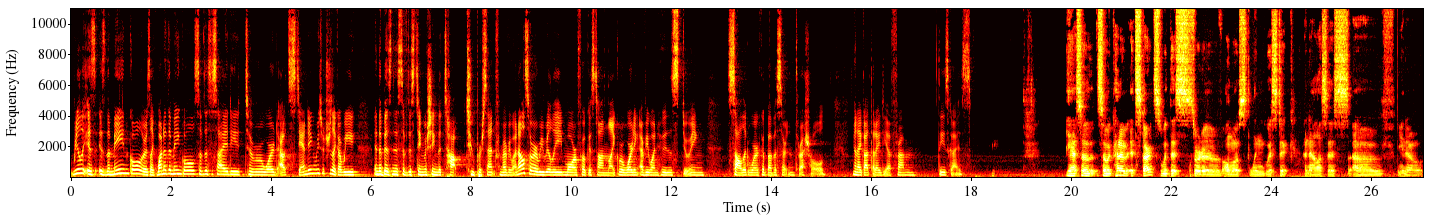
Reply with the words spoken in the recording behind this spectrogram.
really is is the main goal or is like one of the main goals of the society to reward outstanding researchers like are we in the business of distinguishing the top 2% from everyone else or are we really more focused on like rewarding everyone who's doing solid work above a certain threshold and i got that idea from these guys yeah, so so it kind of it starts with this sort of almost linguistic analysis of you know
